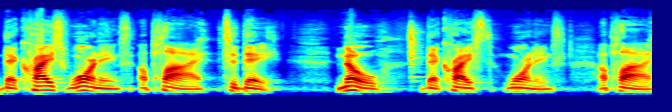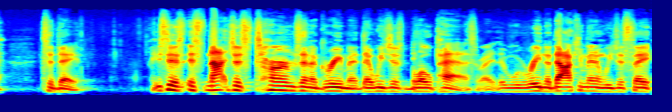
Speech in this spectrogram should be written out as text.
that Christ's warnings apply today. Know that Christ's warnings apply today. He says it's not just terms and agreement that we just blow past, right? That we're reading a document and we just say,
